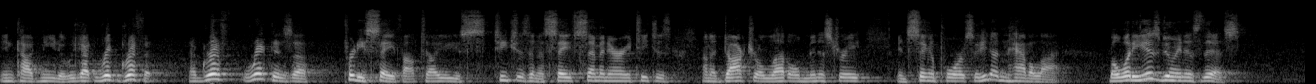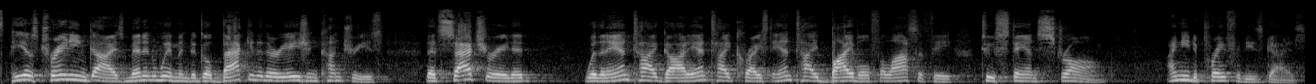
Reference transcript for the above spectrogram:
incognito. We got Rick Griffith. Now, Griff, Rick is a pretty safe, I'll tell you. He teaches in a safe seminary, teaches on a doctoral level ministry in Singapore, so he doesn't have a lot. But what he is doing is this he is training guys, men and women, to go back into their Asian countries that's saturated with an anti God, anti Christ, anti Bible philosophy to stand strong. I need to pray for these guys.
